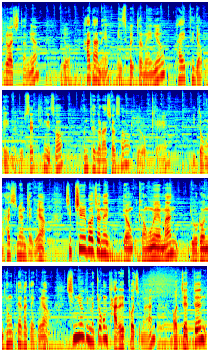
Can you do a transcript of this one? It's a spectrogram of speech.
필요하시다면 요 하단에 인스펙터 메뉴 타이틀 옆에 있는 요 세팅에서 선택을 하셔서 이렇게 이동을 하시면 되고요. 17 버전의 병- 경우에만 이런 형태가 되고요. 16이면 조금 다를 거지만 어쨌든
